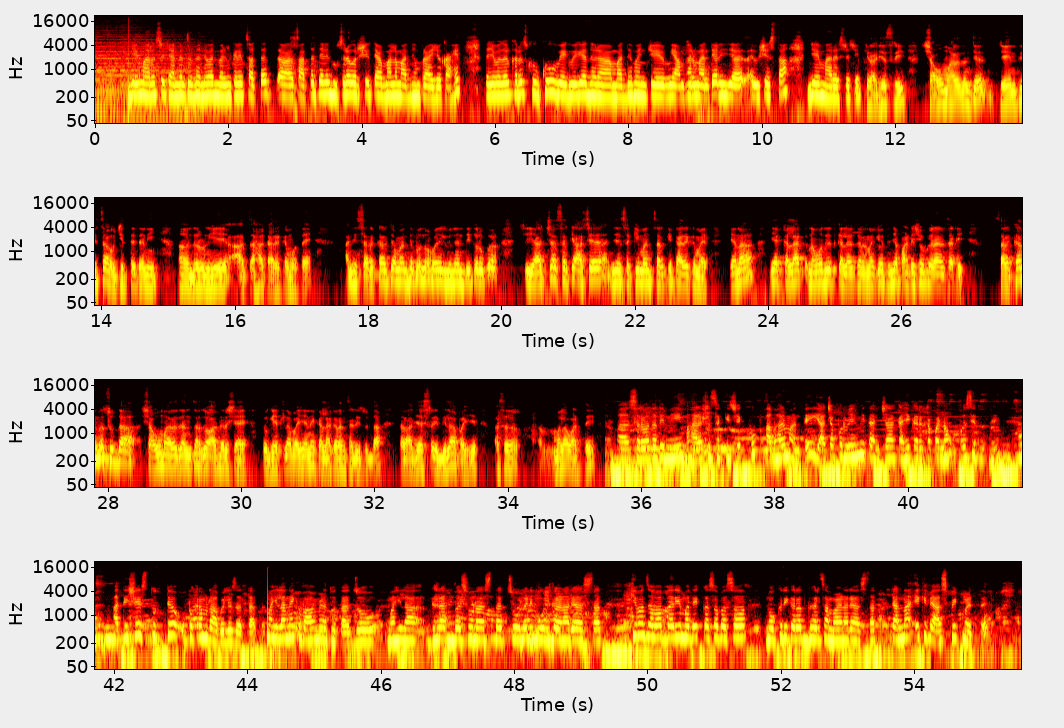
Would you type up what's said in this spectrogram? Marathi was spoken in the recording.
जय महाराष्ट्र चॅनलचं धन्यवाद. मानन करेन सतत सातत्याने दुसऱ्या वर्षी ते आम्हाला माध्यम प्रायोजक आहेत. त्याच्याबद्दल खरंच खूप खूप वेगवेगळ्या धन माध्यमांचे मी आभार मानते आणि ज्या- विशेषतः जय महाराष्ट्राचे. राजश्री शाहू महाराजांच्या जयंतीचं औचित्य त्यांनी धरून हे आजचा हा कार्यक्रम होत आहे. आणि सरकारच्या माध्यमातून आपण एक विनंती करू का याच्यासारख्या असे जे सखी मंचसारखे कार्यक्रम आहेत यांना या कला नवोदित कलाकारांना किंवा त्यांच्या पाठीशी उभे राहण्यासाठी सरकारनं सुद्धा शाहू महाराजांचा जो आदर्श आहे तो घेतला पाहिजे आणि कलाकारांसाठी सुद्धा राजाश्रय दिला पाहिजे असं मला वाटते सर्वात आधी मी महाराष्ट्र सखीचे खूप आभार मानते. याच्यापूर्वी मी त्यांच्या काही कार्यक्रमांना उपस्थित होते. अतिशय स्तुत्य उपक्रम राबवले जातात. महिलांना एक वाव मिळत होता जो महिला घरात बसून असतात चूल आणि मूल करणाऱ्या असतात किंवा जबाबदारीमध्ये कसं बसं नोकरी करत घर सांभाळणाऱ्या असतात त्यांना एक व्यासपीठ मिळते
